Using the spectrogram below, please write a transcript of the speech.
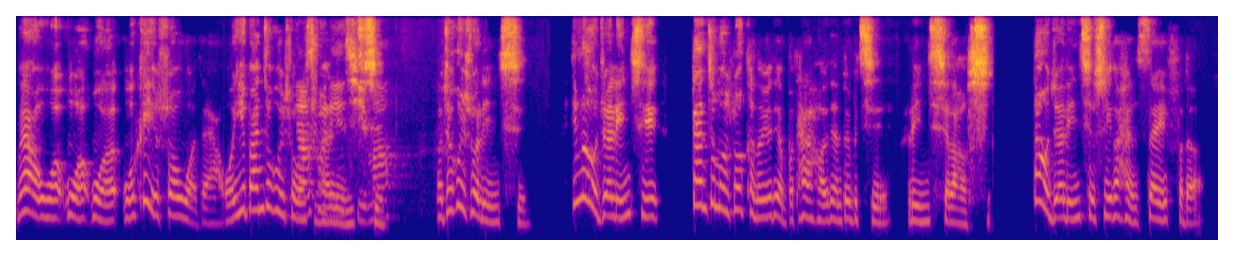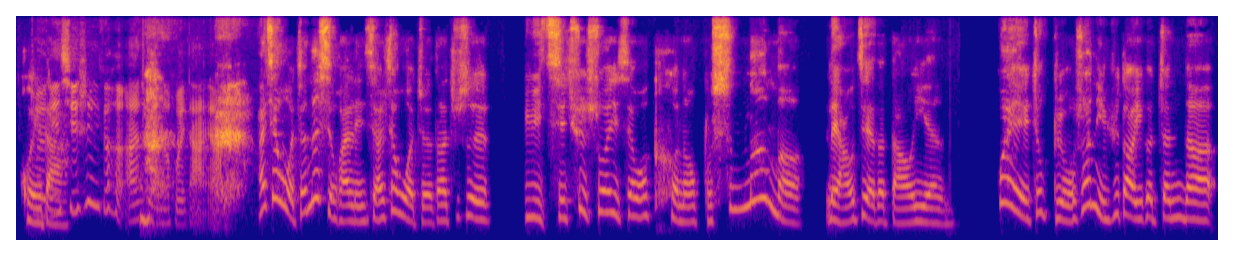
没有，我我我我可以说我的呀，我一般就会说我喜欢林奇，我就会说林奇，因为我觉得林奇，但这么说可能有点不太好，有点对不起林奇老师。但我觉得林奇是一个很 safe 的回答，林奇是一个很安全的回答呀。而且我真的喜欢林奇，而且我觉得就是，与其去说一些我可能不是那么了解的导演。会就比如说你遇到一个真的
